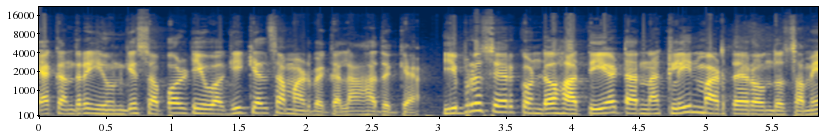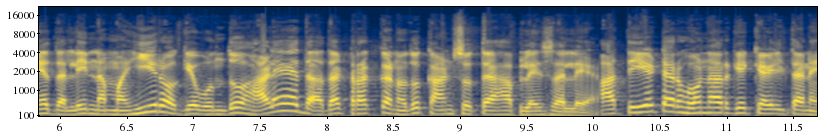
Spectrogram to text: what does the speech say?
ಯಾಕಂದ್ರೆ ಇವನ್ಗೆ ಸಪೋರ್ಟಿವ್ ಆಗಿ ಕೆಲಸ ಮಾಡ್ಬೇಕಲ್ಲ ಅದಕ್ಕೆ. ಇಬ್ರು ಸೇರ್ಕೊಂಡು ಆ ಥಿಯೇಟರ್ನ ಕ್ಲೀನ್ ಮಾಡ್ತಾ ಇರೋ ಒಂದು ಸಮಯದಲ್ಲಿ ನಮ್ಮ ಹೀರೋಗೆ ಒಂದು ಹಳೆಯದಾದ ಟ್ರಕ್ ಅನ್ನೋದು ಕಾಣಿಸುತ್ತೆ ಆ ಪ್ಲೇಸ್ ಅಲ್ಲಿ. ಆ ಥಿಯೇಟರ್ ಓನರ್ಗೆ ಕೇಳ್ತಾನೆ,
